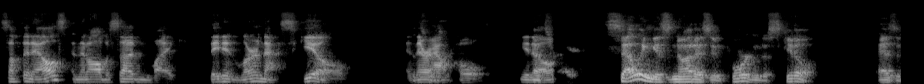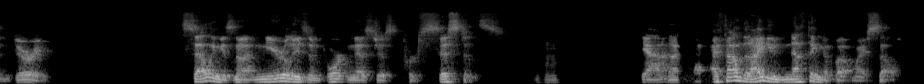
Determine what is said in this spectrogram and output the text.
something else and then all of a sudden like they didn't learn that skill and they're That's out cold you know? That's Selling is not as important a skill as enduring. Selling is not nearly as important as just persistence. Mm-hmm. yeah I I found that I knew nothing about myself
